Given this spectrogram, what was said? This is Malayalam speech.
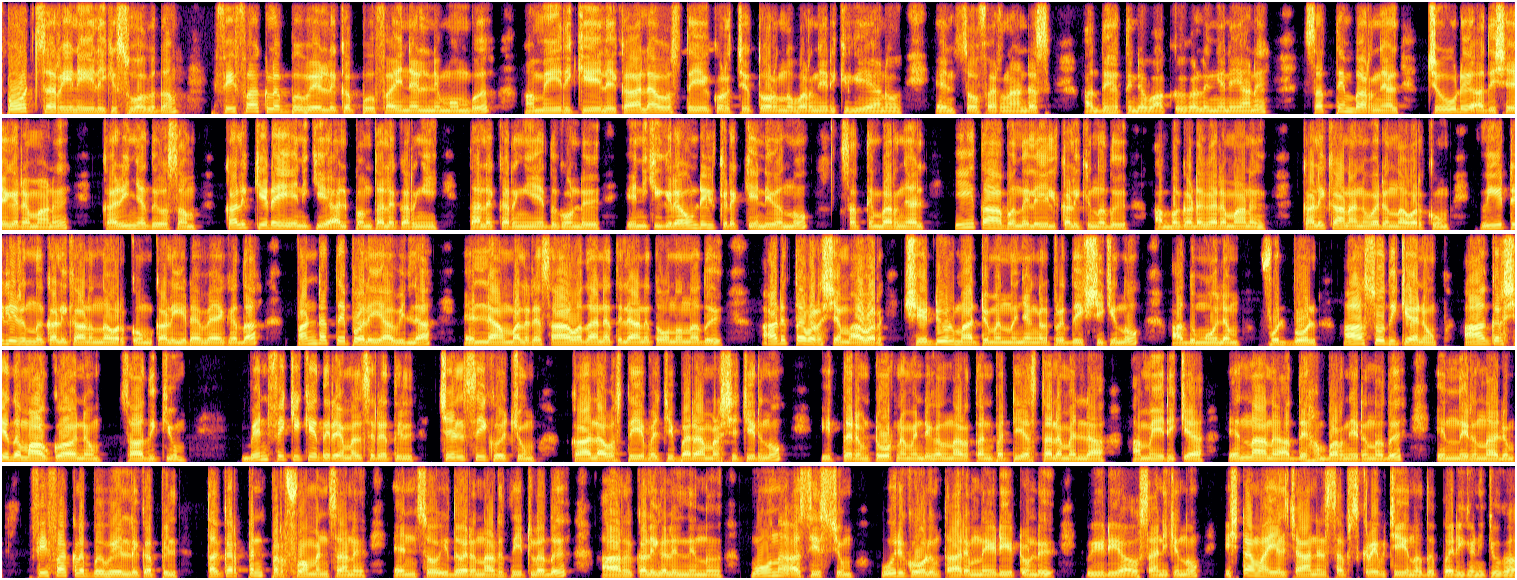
സ്പോർട്സ് അറീനയിലേക്ക് സ്വാഗതം. ഫിഫ ക്ലബ്ബ് വേൾഡ് കപ്പ് ഫൈനലിന് മുമ്പ് അമേരിക്കയിലെ കാലാവസ്ഥയെക്കുറിച്ച് തുറന്നു പറഞ്ഞിരിക്കുകയാണ് എൻസോ ഫെർണാണ്ടസ്. അദ്ദേഹത്തിന്റെ വാക്കുകൾ ഇങ്ങനെയാണ്. സത്യം പറഞ്ഞാൽ ചൂട് അതിശയകരമാണ്. കഴിഞ്ഞ ദിവസം കളിക്കിടെ എനിക്ക് അല്പം തലക്കറങ്ങി തലക്കറങ്ങിയത് കൊണ്ട് എനിക്ക് ഗ്രൗണ്ടിൽ കിടക്കേണ്ടി വന്നു. സത്യം പറഞ്ഞാൽ ഈ താപനിലയിൽ കളിക്കുന്നത് അപകടകരമാണ്. കളി കാണാൻ വരുന്നവർക്കും വീട്ടിലിരുന്ന് കളി കാണുന്നവർക്കും കളിയുടെ വേഗത പണ്ടത്തെ പോലെയാവില്ല. എല്ലാം വളരെ സാവധാനത്തിലാണ് തോന്നുന്നത്. അടുത്ത വർഷം അവർ ഷെഡ്യൂൾ മാറ്റുമെന്ന് ഞങ്ങൾ പ്രതീക്ഷിക്കുന്നു. അതുമൂലം ഫുട്ബോൾ ആസ്വദിക്കാനും ആകർഷിതമാകാനും സാധിക്കും. ബെൻഫിക്കെതിരെ മത്സരത്തിൽ ചെൽസി കോച്ചും കാലാവസ്ഥയെപ്പറ്റി പരാമർശിച്ചിരുന്നു. ഇത്തരം ടൂർണമെന്റുകൾ നടത്താൻ പറ്റിയ സ്ഥലമല്ല അമേരിക്ക എന്നാണ് അദ്ദേഹം പറഞ്ഞിരുന്നത്. എന്നിരുന്നാലും ഫിഫ ക്ലബ്ബ് വേൾഡ് കപ്പിൽ തകർപ്പൻ പെർഫോമൻസ് ആണ് എൻസോ ഇതുവരെ നടത്തിയിട്ടുള്ളത്. ആറ് കളികളിൽ നിന്ന് മൂന്ന് അസിസ്റ്റും ഒരു ഗോളും താരം നേടിയിട്ടുണ്ട്. വീഡിയോ അവസാനിക്കുന്നു. ഇഷ്ടമായാൽ ചാനൽ സബ്സ്ക്രൈബ് ചെയ്യുന്നത് പരിഗണിക്കുക.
